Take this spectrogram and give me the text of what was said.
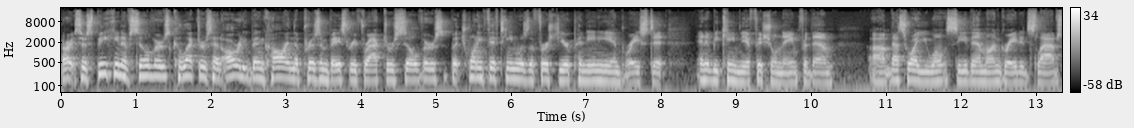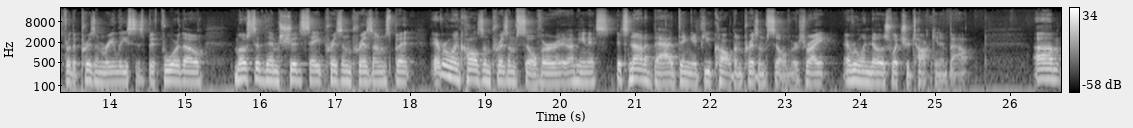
All right, so speaking of silvers, collectors had already been calling the prism based refractors silvers, but 2015 was the first year Panini embraced it and it became the official name for them. Um, that's why you won't see them on graded slabs for the Prism releases before, though. Most of them should say Prism Prisms, but everyone calls them Prism Silver. I mean, it's it's not a bad thing if you call them Prism Silvers, right? Everyone knows what you're talking about. Um,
